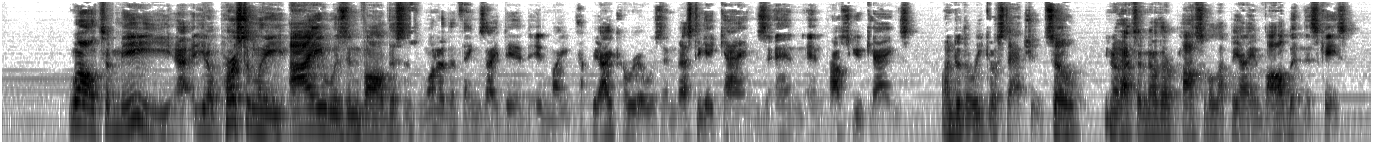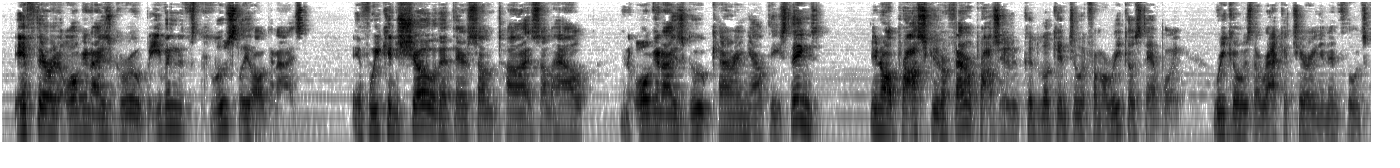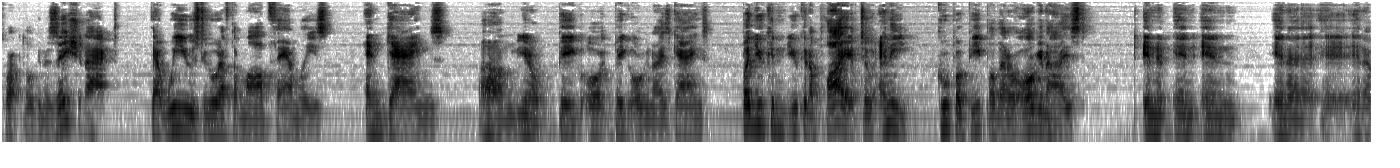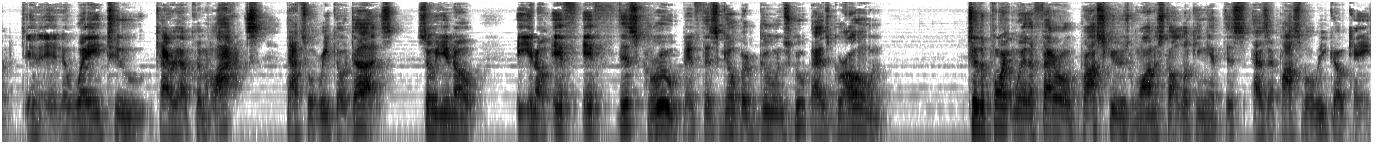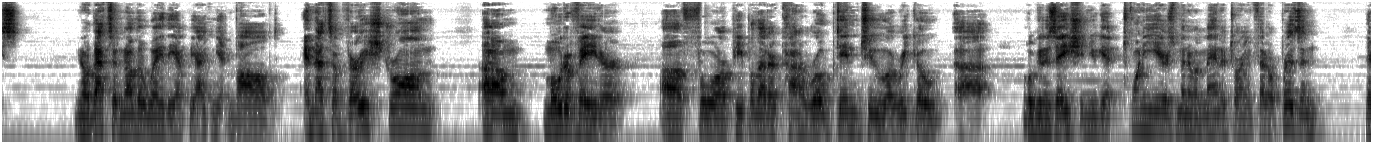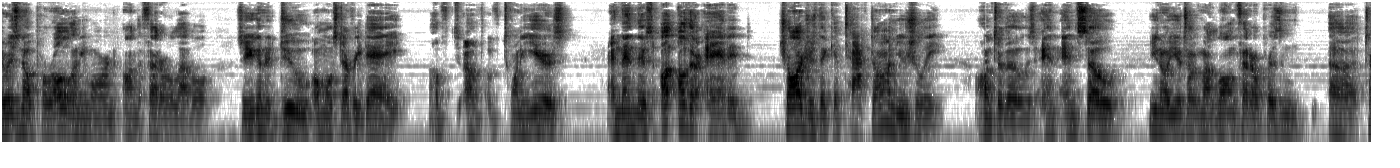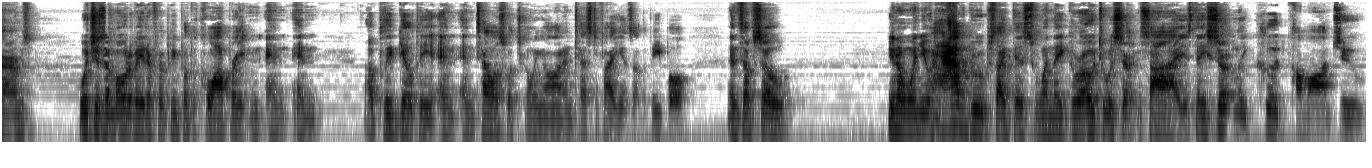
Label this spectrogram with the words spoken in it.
Well, to me, uh, you know, personally, I was involved. This is one of the things I did in my FBI career was investigate gangs and, and prosecute gangs under the RICO statute. So, you know, that's another possible FBI involvement in this case. If they're an organized group, even if it's loosely organized, if we can show that there's some time, somehow an organized group carrying out these things, you know, a prosecutor, a federal prosecutor could look into it from a RICO standpoint. RICO is the Racketeering and Influence Corrupt Organization Act that we use to go after mob families and gangs, um, you know, big or big organized gangs. But you can you can apply it to any group of people that are organized in in in in a in a in, in a way to carry out criminal acts. That's what RICO does. So you know, you know, if if this group, if this Gilbert Goons group has grown to the point where the federal prosecutors want to start looking at this as a possible RICO case, you know, that's another way the FBI can get involved, and that's a very strong um, motivator uh, for people that are kind of roped into a RICO uh, organization. You get 20 years minimum mandatory in federal prison. There is no parole anymore on the federal level, so you're going to do almost every day of, of, of 20 years, and then there's other added charges that get tacked on usually onto those, and and so you know you're talking about long federal prison uh, terms which is a motivator for people to cooperate and and, and uh, plead guilty and, and tell us what's going on and testify against other people and stuff. So, you know, when you have groups like this, when they grow to a certain size, they certainly could come on to,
